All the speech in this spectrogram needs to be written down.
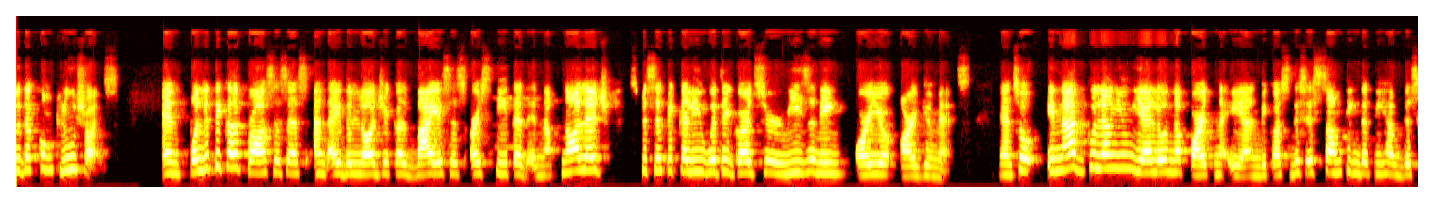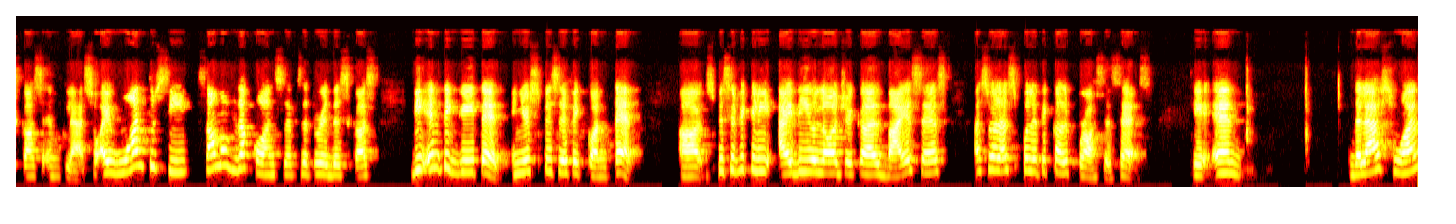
to the conclusions. And political processes and ideological biases are stated and acknowledged specifically with regards to your reasoning or your arguments. And so, inad ko lang yung yellow na part na iyan because this is something that we have discussed in class. So, I want to see some of the concepts that were discussed be integrated in your specific content uh, specifically ideological biases as well as political processes. Okay, and the last one,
